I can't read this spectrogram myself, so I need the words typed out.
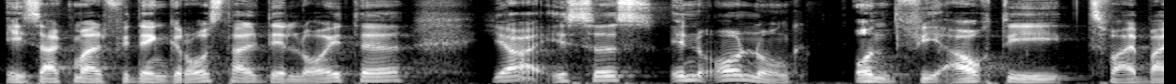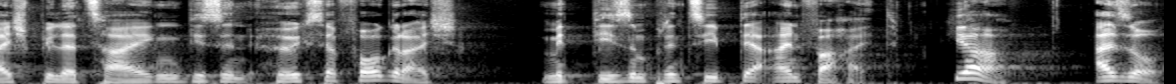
ich sag mal, für den Großteil der Leute, ja, ist es in Ordnung. Und wie auch die zwei Beispiele zeigen, die sind höchst erfolgreich mit diesem Prinzip der Einfachheit. Ja, also,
